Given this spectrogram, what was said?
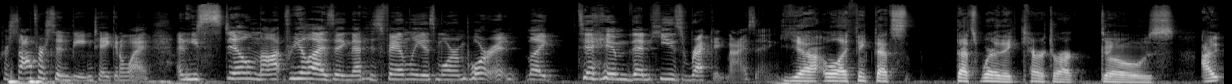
Kristofferson being taken away, and he's still not realizing that his family is more important, like to him, than he's recognizing. Yeah, well, I think that's that's where the character arc goes. I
